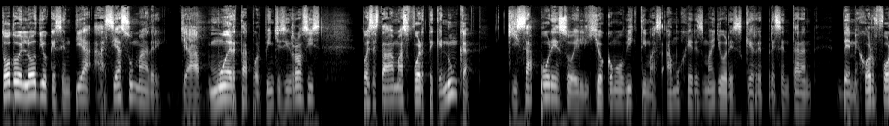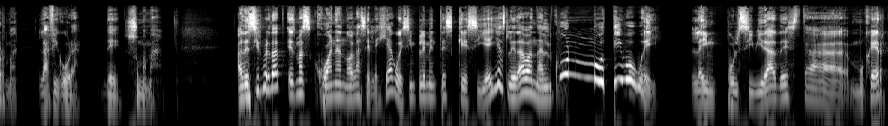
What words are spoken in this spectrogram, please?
Todo el odio que sentía hacia su madre, ya muerta por pinche cirrosis, pues estaba más fuerte que nunca. Quizá por eso eligió como víctimas a mujeres mayores que representaran de mejor forma la figura de su mamá. A decir verdad, es más, Juana no las elegía, güey. Simplemente es que si ellas le daban algún motivo, güey, la impulsividad de esta mujer,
